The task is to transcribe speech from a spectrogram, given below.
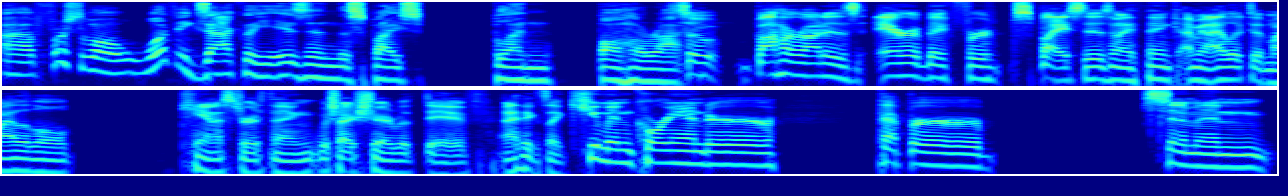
Uh, first of all, what exactly is in the spice blend Baharat? So Baharat is Arabic for spices, and I think I mean I looked at my little canister thing, which I shared with Dave. And I think it's like cumin, coriander, pepper, cinnamon,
